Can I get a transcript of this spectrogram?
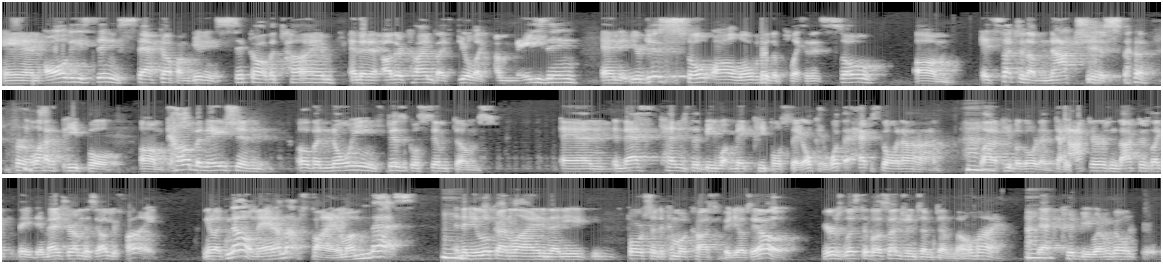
And all these things stack up. I'm getting sick all the time. And then at other times I feel like amazing and you're just so all over the place, and it's so um, it's such an obnoxious for a lot of people um, combination of annoying physical symptoms. And, and that tends to be what make people say, okay, what the heck is going on? A lot of people go to doctors and doctors like, they, they measure them. They say, oh, you're fine. You're like, no, man, I'm not fine. I'm a mess. Mm. And then you look online and then you fortunate to come across a video and say, oh, here's a list of ascension symptoms. Oh my, uh-huh. that could be what I'm going through.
